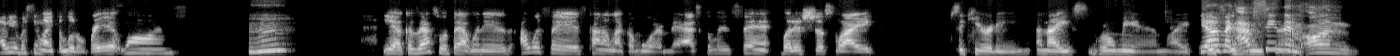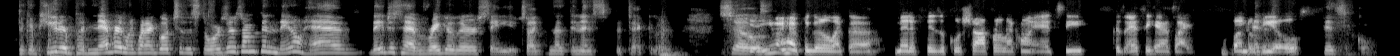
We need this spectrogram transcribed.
Have you ever seen like the little red ones? Hmm. Yeah, because that's what that one is. I would say it's kind of like a more masculine scent, but it's just like security, a nice grown man. Like yeah, I was like I've decent. seen them on the computer, but never like when I go to the stores or something, they don't have they just have regular sage, like nothing that's particular. So yeah, you might have to go to like a metaphysical shopper like on Etsy because Etsy has like bundle deals. Physical.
